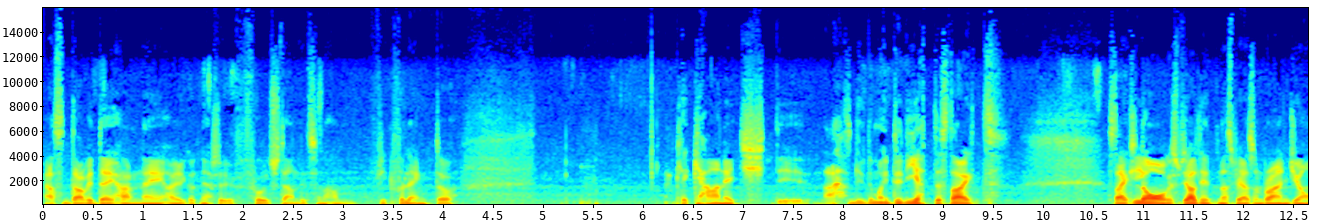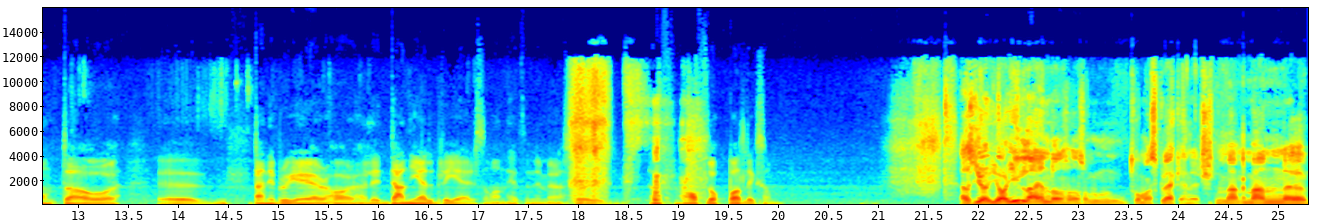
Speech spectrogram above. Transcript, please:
Alltså David Deharnay har ju gått ner sig fullständigt sen han fick förlängt och Plekanic, det, alltså, de har inte ett jättestarkt starkt lag. Speciellt inte när spelare som Brian Jonta och eh, Danny Briere har, eller Daniel Briere som han heter numera. Så han har floppat liksom. Alltså jag, jag gillar ändå en sån som Thomas Plekanec men, men eh,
